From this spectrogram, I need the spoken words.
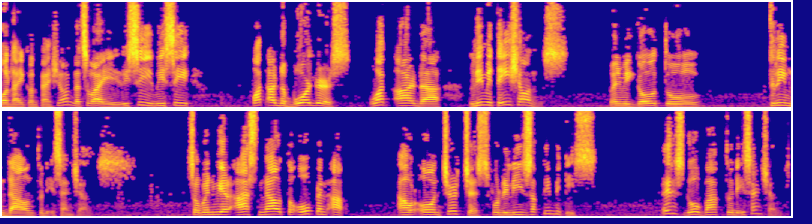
Online confession. That's why we see we see what are the borders, what are the limitations when we go to trim down to the essentials. So when we are asked now to open up our own churches for religious activities, let us go back to the essentials.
